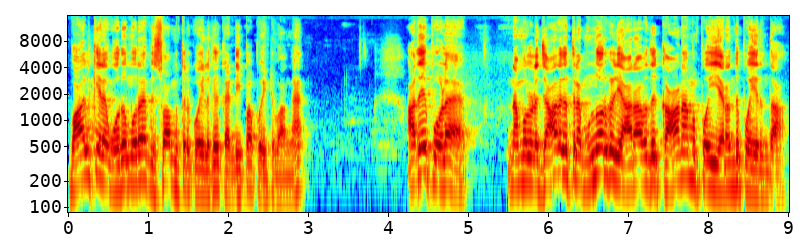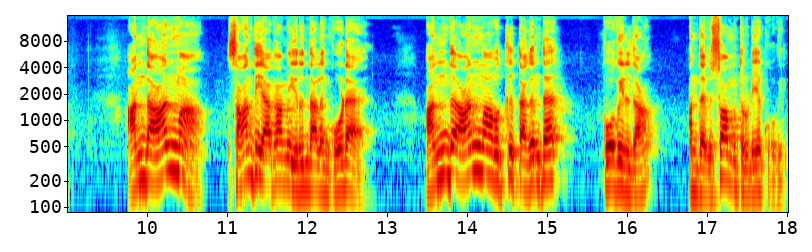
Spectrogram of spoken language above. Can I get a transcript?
வாழ்க்கையில் ஒரு முறை விஸ்வாமித்திர கோயிலுக்கு கண்டிப்பாக போயிட்டு வாங்க. அதே போல் நம்மளோட ஜாதகத்தில் முன்னோர்கள் யாராவது காணாமல் போய் இறந்து போயிருந்தா அந்த ஆன்மா சாந்தி ஆகாமல் இருந்தாலும் கூட அந்த ஆன்மாவுக்கு தகுந்த கோவில் தான் அந்த விஸ்வாமித்தருடைய கோவில்.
